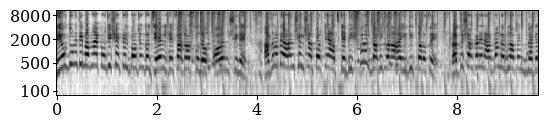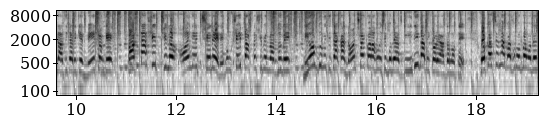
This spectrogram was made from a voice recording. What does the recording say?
নিয়োগ দুর্নীতি মামলায় পঁচিশে এপ্রিল পর্যন্ত জেল হেফাজত হলো অয়নশীলের আদালতে অয়নশীল সম্পর্কে আজকে বিস্ফোরক দাবি করা হয় ইডির তরফে। রাজ্য সরকারের আরবান ডেভেলপমেন্ট বিভাগের আধিকারিকের মেয়ের সঙ্গে পার্টনারশিপ ছিল অয়নের ছেলের এবং সেই পার্টনারশিপের মাধ্যমে নিয়োগ দুর্নীতি টাকা নয় ছয় করা হয়েছে বলে আজকে ইডি দাবি করে আদালতে। প্রকাশ সিনহা কথা বলব, আমাদের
